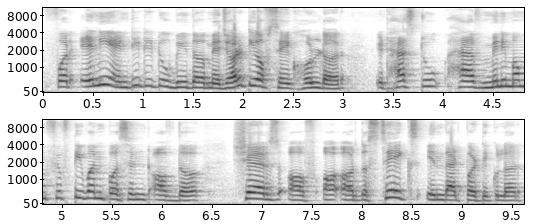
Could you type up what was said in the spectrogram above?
for any entity to be the majority of stakeholder, it has to have minimum 51% of the shares of or, or, the stakes in that particular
